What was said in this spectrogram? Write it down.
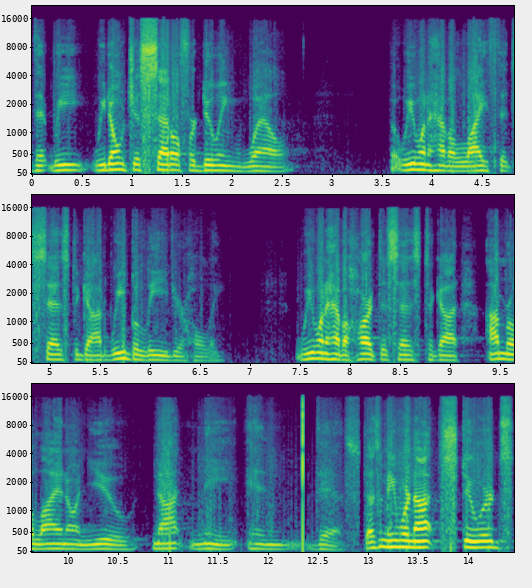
that we, we don't just settle for doing well, but we want to have a life that says to God, we believe you're holy. We want to have a heart that says to God, I'm relying on you, not me in this. Doesn't mean we're not stewards.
